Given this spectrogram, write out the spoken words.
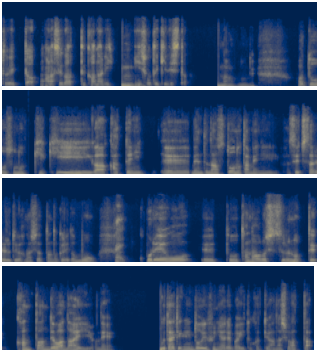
といったお話があって、かなり印象的でした。うん、なるほどね。あと、その機器が勝手にえー、メンテナンス等のために設置されるという話だったんだけれども、はい。これを、えーと、棚卸しするのって簡単ではないよね。具体的にどういうふうにやればいいとかっていう話はあった？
